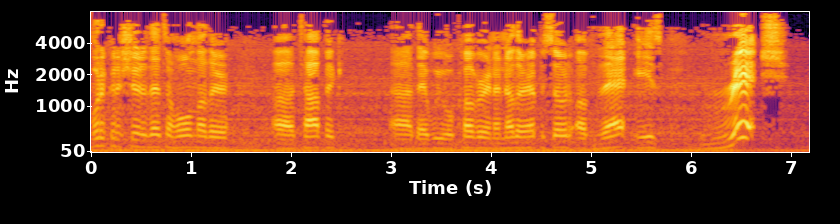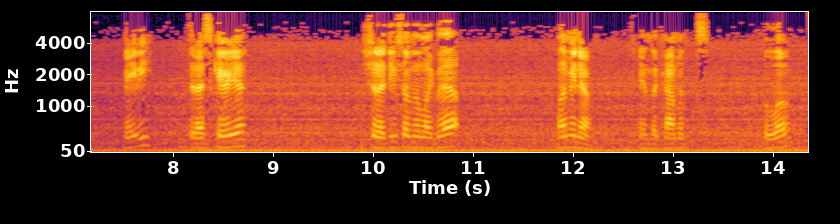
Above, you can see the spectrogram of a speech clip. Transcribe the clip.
woulda, coulda, shoulda. That's a whole nother uh, topic uh, that we will cover in another episode of That Is Rich. Maybe. Did I scare you? Should I do something like that? Let me know in the comments below.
